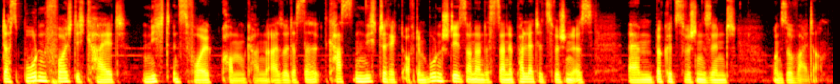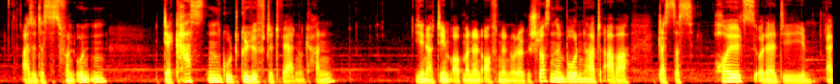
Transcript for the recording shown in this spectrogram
dass Bodenfeuchtigkeit nicht ins Volk kommen kann. Also dass der Kasten nicht direkt auf dem Boden steht, sondern dass da eine Palette zwischen ist, ähm, Böcke zwischen sind und so weiter. Also dass es von unten der Kasten gut gelüftet werden kann, je nachdem, ob man einen offenen oder geschlossenen Boden hat, aber dass das Holz oder die äh,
